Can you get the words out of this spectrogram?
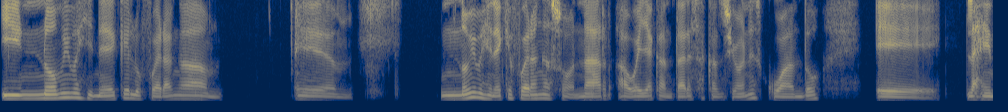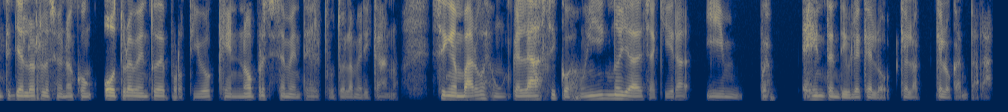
Y no me imaginé que lo fueran a... Eh, no me imaginé que fueran a sonar a cantar esas canciones cuando eh, la gente ya lo relaciona con otro evento deportivo que no precisamente es el fútbol americano. Sin embargo, es un clásico, es un himno ya de Shakira y pues es entendible que lo, que lo, que lo cantara.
